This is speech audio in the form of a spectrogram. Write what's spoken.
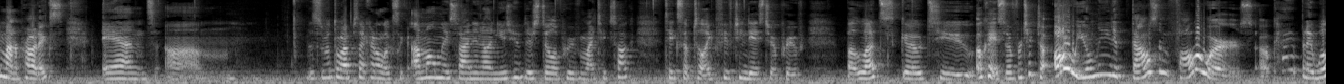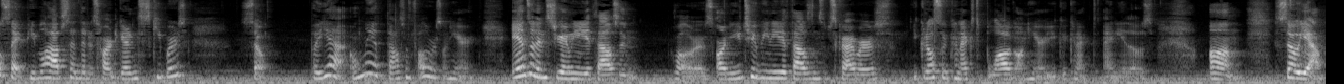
amount of products and um, this is what the website kind of looks like. I'm only signed in on YouTube. They're still approving my TikTok. It takes up to like 15 days to approve. But let's go to, okay, so for TikTok, oh, you only need a thousand followers. Okay, but I will say, people have said that it's hard to get into Skeepers. So, but yeah, only a thousand followers on here. And on Instagram, you need a thousand followers. On YouTube, you need a thousand subscribers. You could also connect blog on here. You could connect any of those. Um, so yeah,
